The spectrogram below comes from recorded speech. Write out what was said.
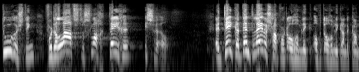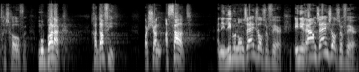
toerusting voor de laatste slag tegen Israël. Het decadent leiderschap wordt ogenblik, op het ogenblik aan de kant geschoven. Mubarak, Gaddafi, Bashar Assad. En in Libanon zijn ze al zover. In Iran zijn ze al zover.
